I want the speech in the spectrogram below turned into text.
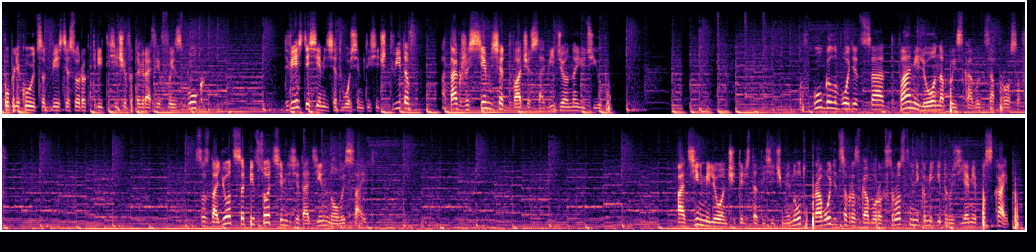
Публикуются 243 тысячи фотографий в Facebook, 278 тысяч твитов, а также 72 часа видео на YouTube. Google вводится 2 миллиона поисковых запросов. Создается 571 новый сайт. 1 миллион 400 тысяч минут проводится в разговорах с родственниками и друзьями по Skype.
